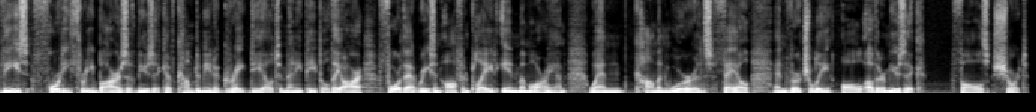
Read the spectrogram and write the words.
These 43 bars of music have come to mean a great deal to many people. They are, for that reason, often played in memoriam when common words fail and virtually all other music falls short.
